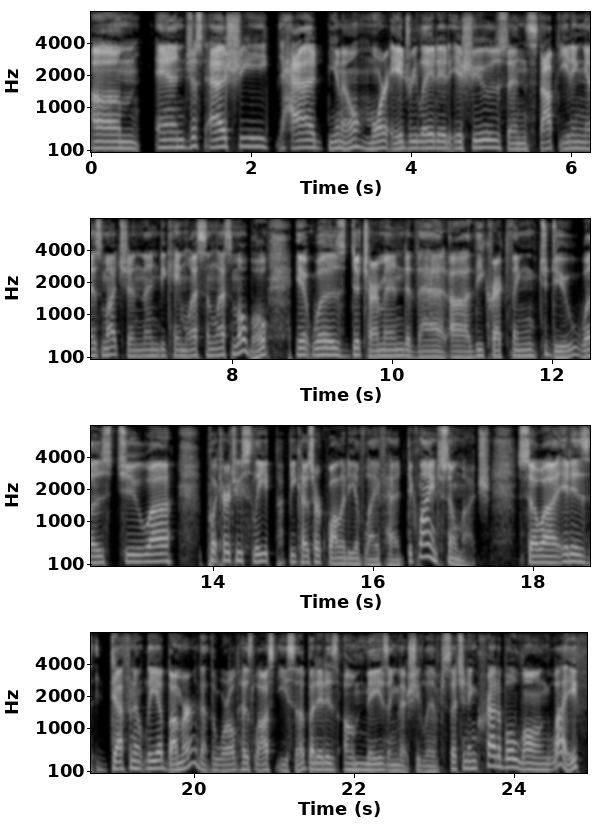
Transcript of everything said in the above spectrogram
Um, and just as she had, you know, more age related issues and stopped eating as much and then became less and less mobile, it was determined that uh, the correct thing to do was to uh, put her to sleep because her quality of life had declined so much. So uh, it is definitely a bummer that the world has lost Isa, but it is amazing that she lived such an incredible long life.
